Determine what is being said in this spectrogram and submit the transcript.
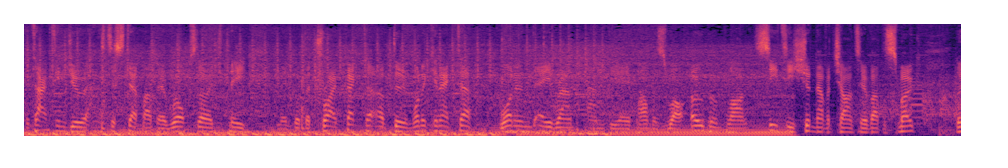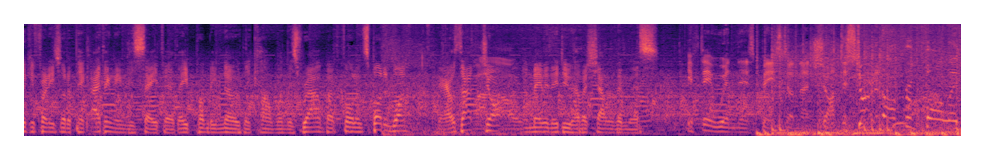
The tag team duo has to step up there. Rob's low HP. And they've got the trifecta of doing one in connector, one in A ramp, and the A palm as well. Open plant. CT shouldn't have a chance here about the smoke. Looking for any sort of pick. I think they need to save here. They probably know they can't win this round, but Fallen spotted one. Nails that shot, and maybe they do have a shot within this. If they win this based on that shot, to start it off from Fallen,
